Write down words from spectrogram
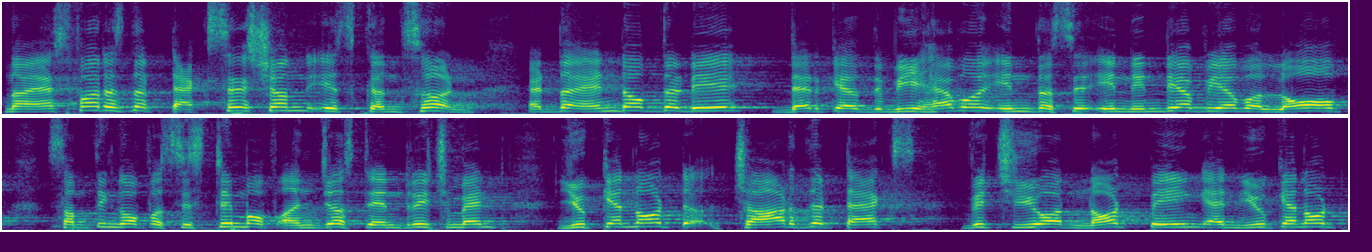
Now, as far as the taxation is concerned, at the end of the day, there we have a, in the in India we have a law of something of a system of unjust enrichment. You cannot charge the tax which you are not paying and you cannot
